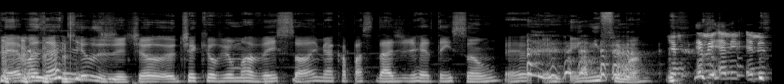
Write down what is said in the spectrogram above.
É, mas é aquilo, gente. Eu, eu tinha que ouvir uma vez só e minha capacidade de retenção é, é, é ínfima. Ele, ele, ele, ele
